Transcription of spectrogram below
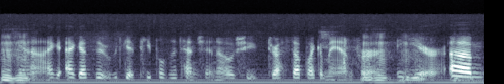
Mhm. you know, I, I guess it would get people's attention. Oh, she dressed up like a man for Mhm, a mhm, year. Um,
